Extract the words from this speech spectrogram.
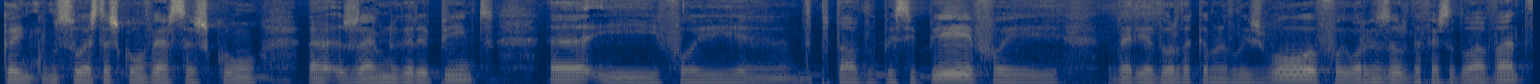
quem começou estas conversas com uh, Jaime Nogueira Pinto uh, e foi uh, deputado do PCP, foi vereador da Câmara de Lisboa, foi o organizador da Festa do Avante.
